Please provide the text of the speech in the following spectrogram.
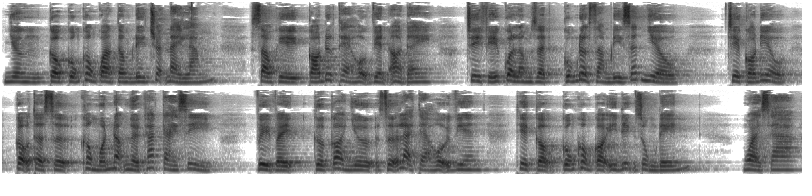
Nhưng cậu cũng không quan tâm đến chuyện này lắm. Sau khi có được thẻ hội viên ở đây, chi phí của Lâm Giật cũng được giảm đi rất nhiều. Chỉ có điều, cậu thật sự không muốn nợ người khác cái gì. Vì vậy, cứ coi như giữ lại thẻ hội viên, thì cậu cũng không có ý định dùng đến. Ngoài ra,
